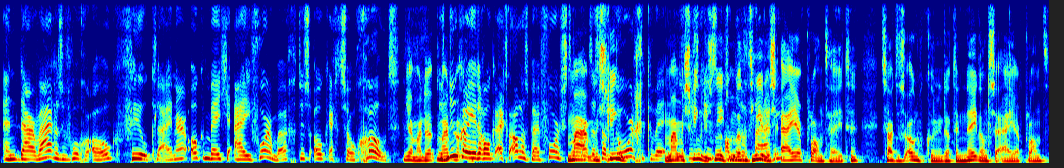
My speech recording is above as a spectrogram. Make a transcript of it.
En daar waren ze vroeger ook veel kleiner, ook een beetje eivormig, dus ook echt zo groot. ja, maar, dat, Dus maar, nu maar- kan je er ook echt alles bij voorstellen. maar is dat misschien, doorgekweekt. maar Dus misschien dus is niet, omdat het hier dus varie. eierplant heette. Het zou dus ook nog kunnen dat de Nederlandse eierplant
